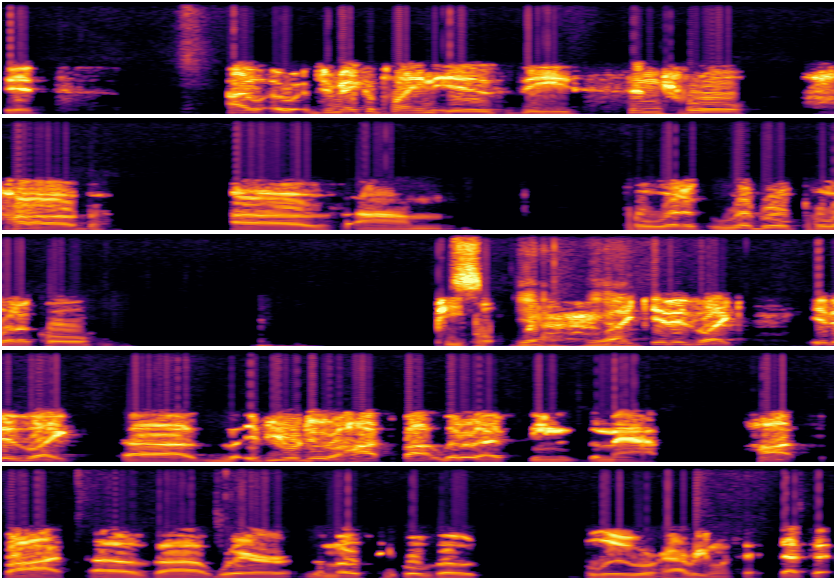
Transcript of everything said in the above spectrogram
it's I, Jamaica Plain is the central hub of um, politi- liberal political people. Yeah, yeah. like it is like it is like uh, if you were to do a hot spot, literally, I've seen the map hot spot of uh, where the most people vote blue or however you want to say it. That's it.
